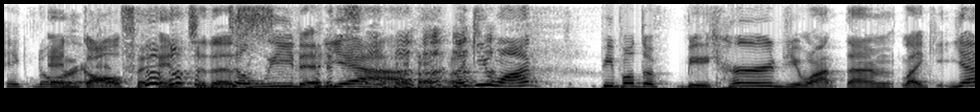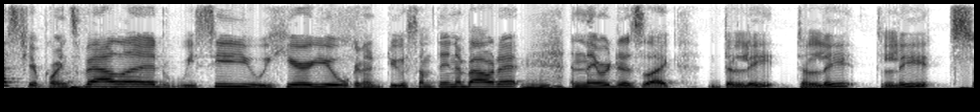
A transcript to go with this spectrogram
ignore engulf it. it into this. Delete it. Yeah. like you want people to be heard. You want them like, yes, your point's valid. We see you. We hear you. We're gonna do something about it. Mm-hmm. And they were just like delete, delete, delete.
